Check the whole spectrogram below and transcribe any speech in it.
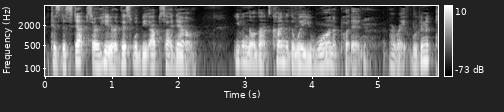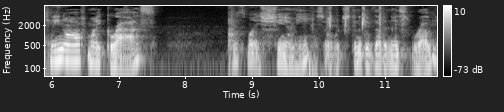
because the steps are here. This would be upside down, even though that's kind of the way you want to put it. All right, we're going to clean off my grass with my chamois. So we're just going to give that a nice rub.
